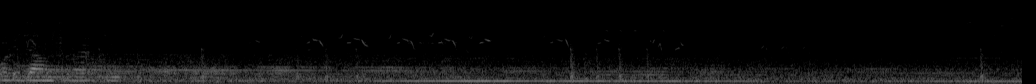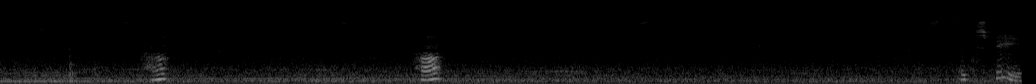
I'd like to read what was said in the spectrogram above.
really down for that dude Huh? Huh? XP.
